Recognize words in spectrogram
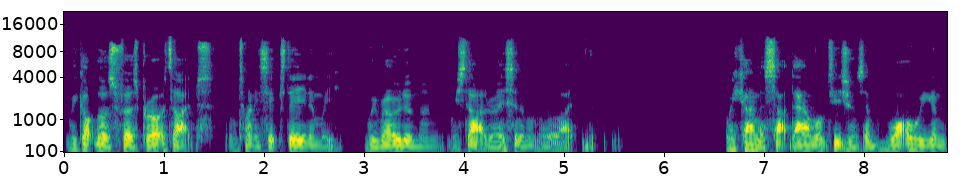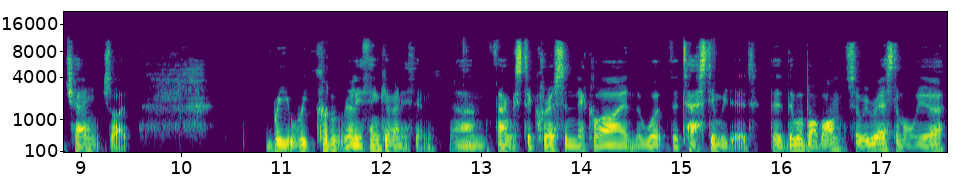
we got those first prototypes in 2016, and we we rode them and we started racing them, and we were like, we kind of sat down, looked at each other, and said, "What are we going to change?" Like, we we couldn't really think of anything. Um, thanks to Chris and Nicolai and the work, the testing we did, they, they, were bob on. So we raced them all year,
